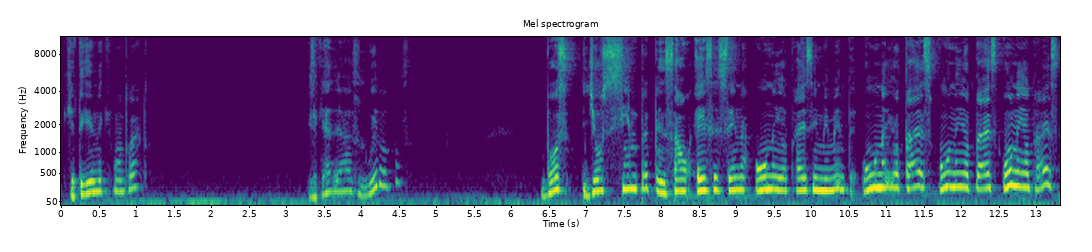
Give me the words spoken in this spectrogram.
que te tiene que honrar. Y se queda de sus güiros, vos. Vos, yo siempre he pensado esa escena una y otra vez en mi mente, una y otra vez, una y otra vez, una y otra vez,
